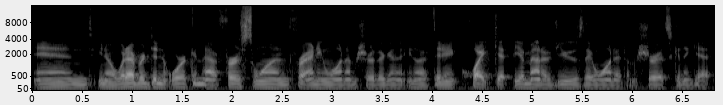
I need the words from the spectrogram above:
and you know whatever didn't work in that first one for anyone, I'm sure they're gonna. You know, if they didn't quite get the amount of views they wanted, I'm sure it's gonna get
